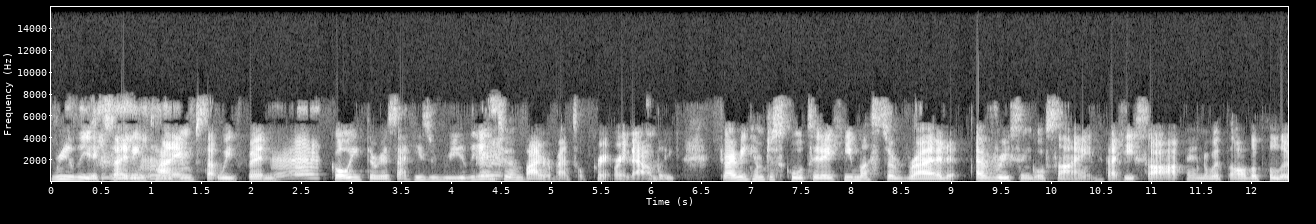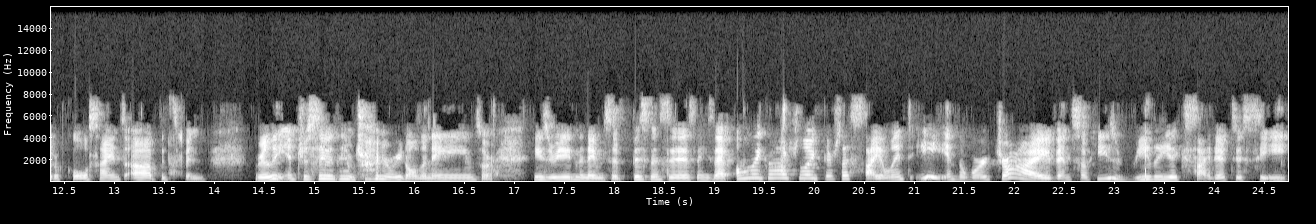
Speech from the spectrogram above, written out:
really exciting times that we've been going through is that he's really into environmental print right now. Like driving him to school today, he must have read every single sign that he saw, and with all the political signs up, it's been really interesting with him trying to read all the names or he's reading the names of businesses and he's like oh my gosh like there's a silent e in the word drive. And so he's really excited to see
